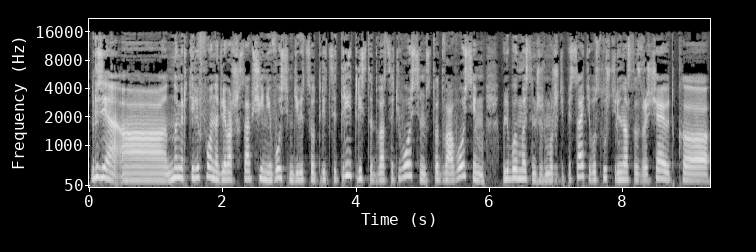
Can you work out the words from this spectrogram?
Друзья, номер телефона для ваших сообщений 8 933 328 128. В любой мессенджер можете писать, его слушатели нас возвращают к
